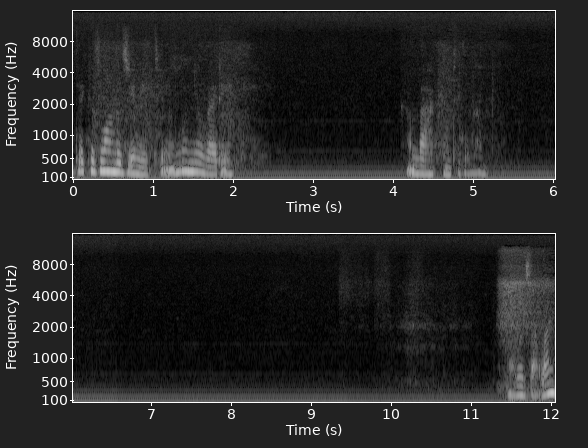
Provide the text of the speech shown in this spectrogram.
And take as long as you need to. And when you're ready, come back into the room. What was that like?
